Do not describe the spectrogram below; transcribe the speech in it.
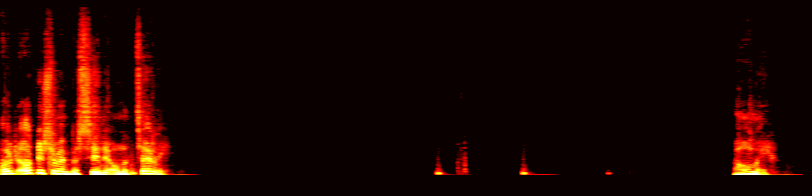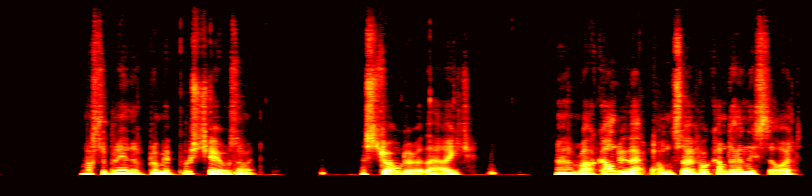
I, I just remember seeing it on the telly. Oh me. Must have been in a blooming pushchair or something. A stroller at that age. Uh, right, I can't do that one. So if I come down this side,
